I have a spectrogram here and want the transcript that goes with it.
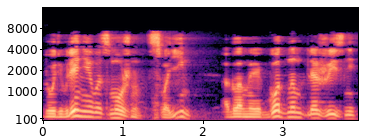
до удивления возможным, своим, а главное, годным для жизни,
